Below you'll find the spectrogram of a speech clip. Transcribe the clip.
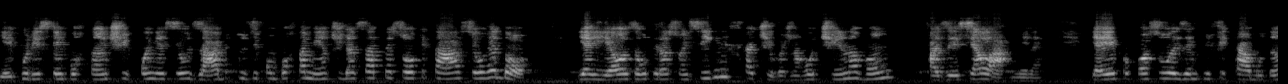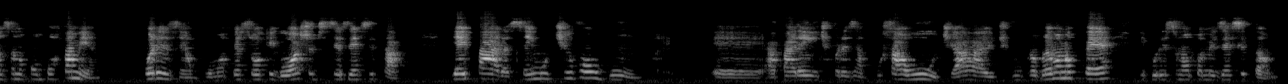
E aí por isso que é importante conhecer os hábitos e comportamentos dessa pessoa que está ao seu redor. E aí as alterações significativas na rotina vão fazer esse alarme, né? E aí eu posso exemplificar a mudança no comportamento. Por exemplo, uma pessoa que gosta de se exercitar e aí para sem motivo algum, é, aparente, por exemplo, por saúde, ah, eu tive um problema no pé e por isso não estou me exercitando.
